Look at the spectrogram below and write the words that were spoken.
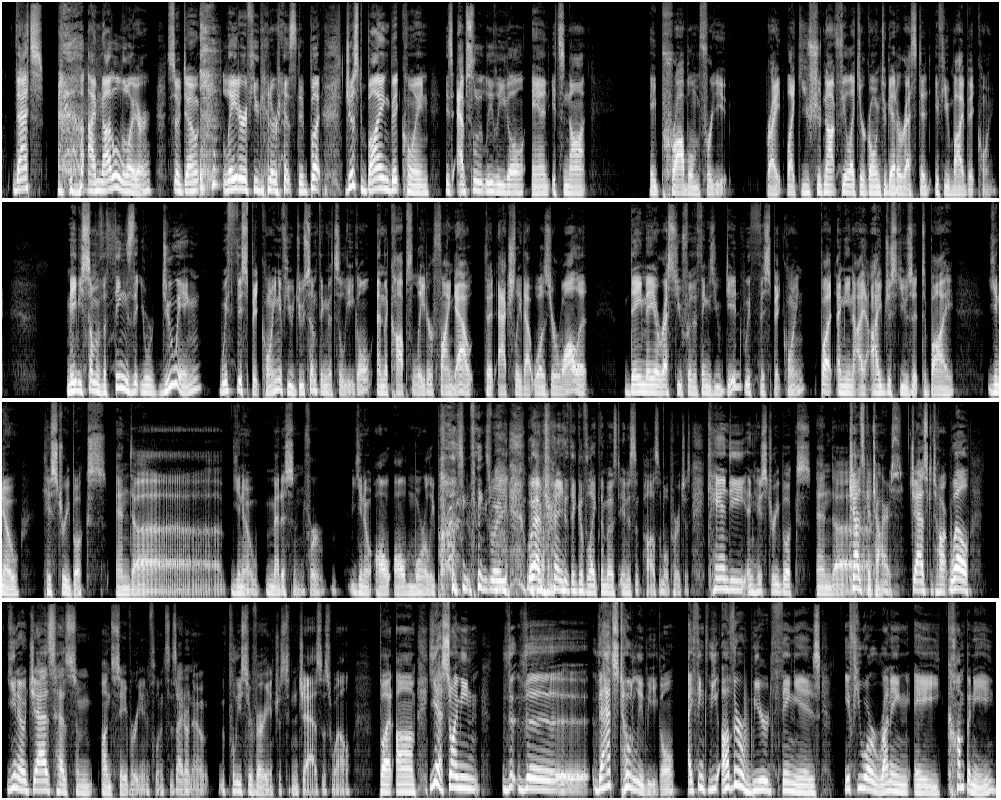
that's I'm not a lawyer, so don't later if you get arrested. But just buying Bitcoin is absolutely legal and it's not a problem for you, right? Like you should not feel like you're going to get arrested if you buy Bitcoin. Maybe some of the things that you're doing with this Bitcoin, if you do something that's illegal and the cops later find out that actually that was your wallet, they may arrest you for the things you did with this Bitcoin. But I mean, I, I just use it to buy, you know, history books and uh, you know medicine for you know all all morally positive things where, where I'm trying to think of like the most innocent possible purchase. Candy and history books and uh, Jazz guitars. jazz guitar. Well you know jazz has some unsavory influences. I don't know. The police are very interested in jazz as well. But um yeah so I mean the the that's totally legal I think the other weird thing is if you are running a company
